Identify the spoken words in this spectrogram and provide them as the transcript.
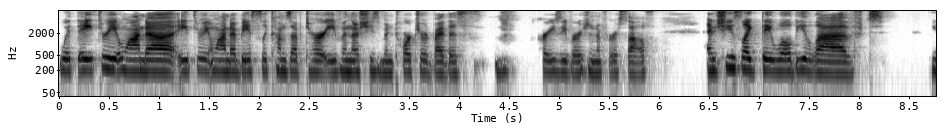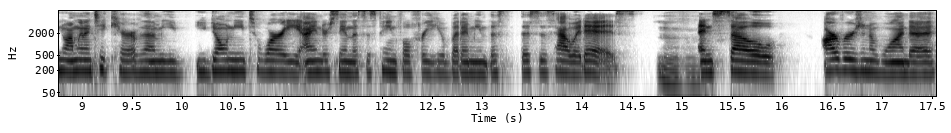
with 838 Wanda, 838 Wanda basically comes up to her, even though she's been tortured by this crazy version of herself. And she's like, they will be loved. You know, I'm gonna take care of them. You you don't need to worry. I understand this is painful for you, but I mean this this is how it is. Mhm. And so our version of Wanda,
